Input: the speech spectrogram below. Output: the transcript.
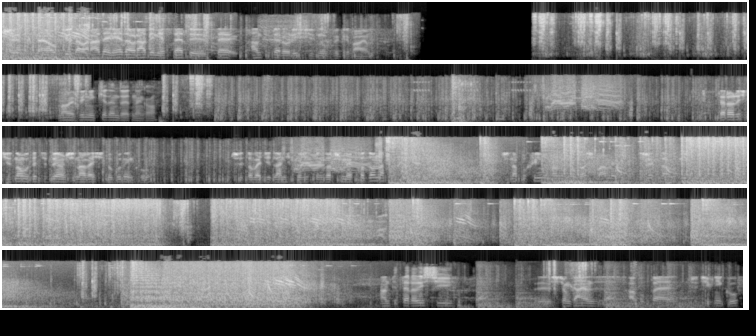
Czy NeoQ dał radę? Nie dał rady niestety. Te antyterroryści znów wygrywają. Mamy wynik 1 do 1. Terroryści znowu decydują się na wejście do budynku. To będzie dla nich korzystne? Zobaczymy. Wchodzą na pochylnie. Czy na pochylnie mamy kogoś? Mamy trzech zawodników. Antyterroryści y, ściągają z z AWP przeciwników.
